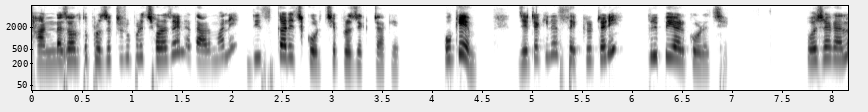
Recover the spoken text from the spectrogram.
ঠান্ডা জল তো প্রজেক্টের উপরে ছড়া যায় না, তার মানে ডিসকারেজ করছে প্রজেক্টটাকে ওকে যেটা কিনা সেক্রেটারি প্রিপেয়ার করেছে। বোঝা গেল?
